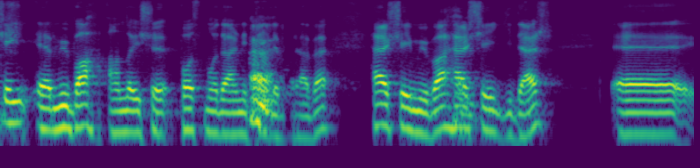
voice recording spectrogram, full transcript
şey e, mübah anlayışı postmoderniteyle evet. beraber. Her şey mübah, her evet. şey gider. E,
